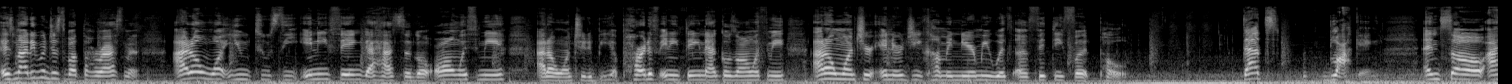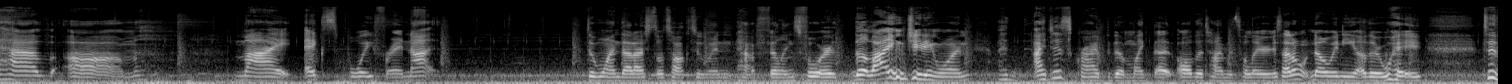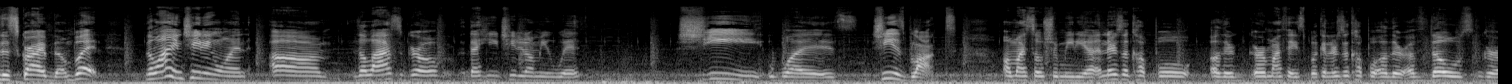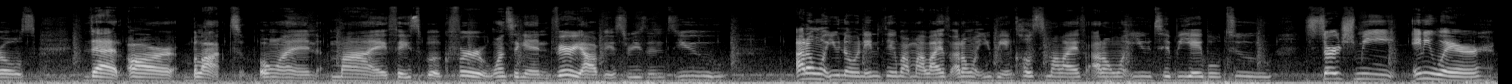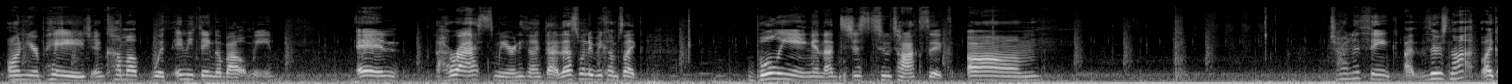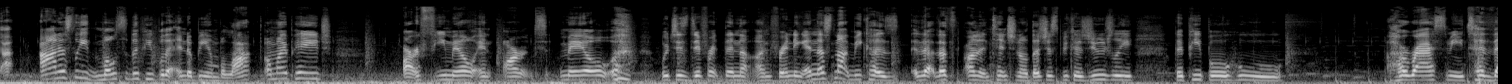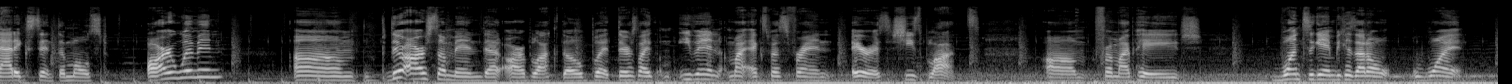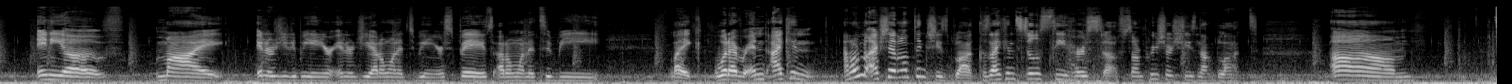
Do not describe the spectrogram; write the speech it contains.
it's not even just about the harassment. I don't want you to see anything that has to go on with me. I don't want you to be a part of anything that goes on with me. I don't want your energy coming near me with a 50 foot pole. That's blocking. And so I have um my ex-boyfriend, not the one that I still talk to and have feelings for, the lying, cheating one. I, I describe them like that all the time. It's hilarious. I don't know any other way to describe them, but the lying, cheating one, um, the last girl that he cheated on me with, she was, she is blocked on my social media and there's a couple other or my Facebook and there's a couple other of those girls that are blocked on my Facebook for once again very obvious reasons. You I don't want you knowing anything about my life. I don't want you being close to my life. I don't want you to be able to search me anywhere on your page and come up with anything about me and harass me or anything like that. That's when it becomes like bullying and that's just too toxic. Um trying to think there's not like honestly honestly most of the people that end up being blocked on my page are female and aren't male which is different than the unfriending. And that's not because that, that's unintentional. That's just because usually the people who harass me to that extent the most are women. Um there are some men that are blocked though but there's like even my ex-best friend eris she's blocked um from my page once again because I don't want any of my energy to be in your energy. I don't want it to be in your space. I don't want it to be like whatever. And I can I don't know. Actually, I don't think she's blocked cuz I can still see her stuff. So I'm pretty sure she's not blocked. Um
